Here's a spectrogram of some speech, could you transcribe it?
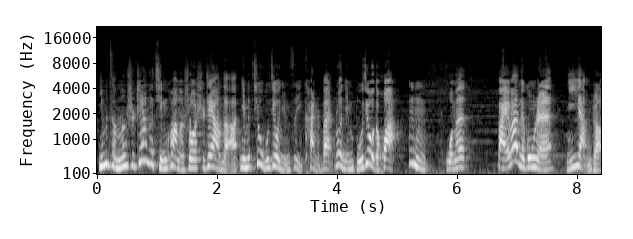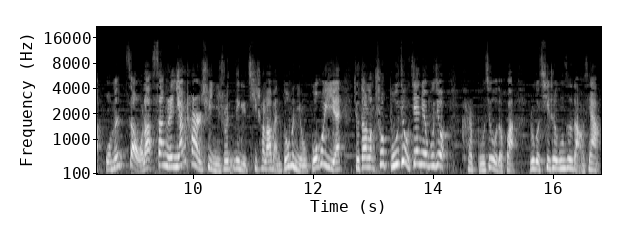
你们怎么能是这样的情况呢？说是这样子啊，你们救不救你们自己看着办。若你们不救的话，嗯，我们百万的工人你养着，我们走了，三个人扬长而去。你说那个汽车老板多么牛？国会议员就当了，说不救，坚决不救。可是不救的话，如果汽车公司倒下，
